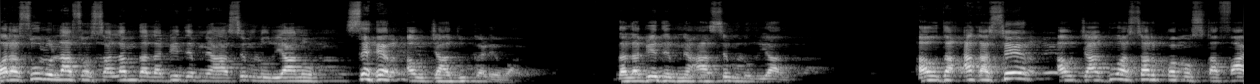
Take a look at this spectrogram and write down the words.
پر رسول الله صلی الله علیه وسلم د لبید ابن عاصم لوریانو سحر او جادو کړي و د لبید ابن عاصم لوریانو او د هغه سیر او جادو اثر په مصطفی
